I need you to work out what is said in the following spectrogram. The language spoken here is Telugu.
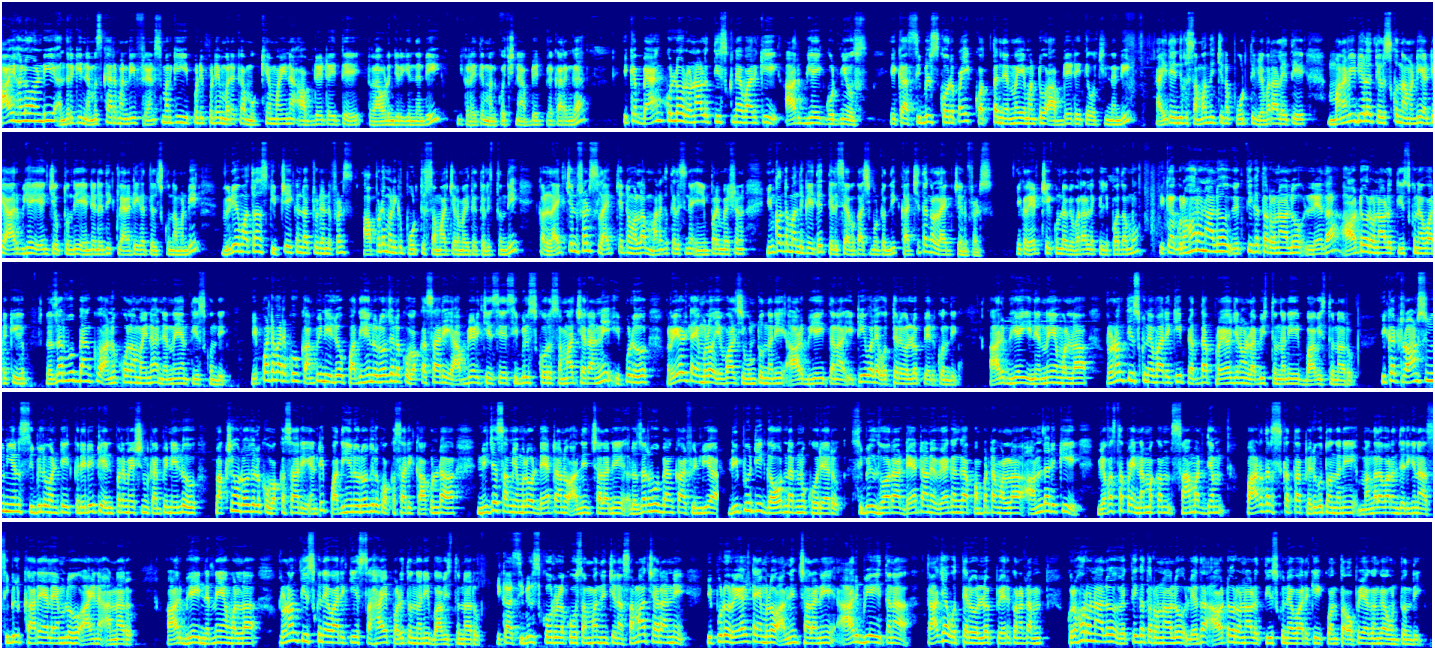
హాయ్ హలో అండి. అందరికీ నమస్కారం అండి. ఫ్రెండ్స్ మనకి ఇప్పుడిప్పుడే మరొక ముఖ్యమైన అప్డేట్ అయితే రావడం జరిగిందండి. ఇక్కడైతే మనకు వచ్చిన అప్డేట్ ప్రకారంగా ఇక బ్యాంకుల్లో రుణాలు తీసుకునే వారికి ఆర్బీఐ గుడ్ న్యూస్. ఇక సిబిల్ స్కోర్పై కొత్త నిర్ణయం అంటూ అప్డేట్ అయితే వచ్చిందండి. అయితే ఇందుకు సంబంధించిన పూర్తి వివరాలు అయితే మన వీడియోలో తెలుసుకుందామండి. అంటే ఆర్బీఐ ఏం చెప్తుంది ఏంటి అనేది క్లారిటీగా తెలుసుకుందామండి. వీడియో మాత్రం స్కిప్ చేయకుండా చూడండి ఫ్రెండ్స్. అప్పుడే మనకి పూర్తి సమాచారం అయితే తెలుస్తుంది. ఇక లైక్ చేయండి ఫ్రెండ్స్. లైక్ చేయడం వల్ల మనకు తెలిసిన ఇన్ఫర్మేషన్ ఇంకొంతమందికి అయితే తెలిసే అవకాశం ఉంటుంది. ఖచ్చితంగా లైక్ చేయండి ఫ్రెండ్స్. ఇక లేట్ చేయకుండా వివరాల్లోకి వెళ్ళిపోదాము. ఇక గృహ రుణాలు వ్యక్తిగత రుణాలు లేదా ఆటో రుణాలు తీసుకునే వారికి రిజర్వ్ బ్యాంకు అనుకూలమైన నిర్ణయం తీసుకుంది. ఇప్పటి వరకు కంపెనీలు పదిహేను రోజులకు ఒక్కసారి అప్డేట్ చేసే సిబిల్ స్కోర్ సమాచారాన్ని ఇప్పుడు రియల్ టైంలో ఇవ్వాల్సి ఉంటుందని ఆర్బీఐ తన ఇటీవలే ఉత్తర్వుల్లో పేర్కొంది. ఆర్బీఐ ఈ నిర్ణయం వల్ల రుణం తీసుకునే వారికి పెద్ద ప్రయోజనం లభిస్తుందని భావిస్తున్నారు. ఇక ట్రాన్స్ యూనియన్ సిబిల్ వంటి క్రెడిట్ ఇన్ఫర్మేషన్ కంపెనీలు పక్షం రోజులకు ఒక్కసారి అంటే పదిహేను రోజులకు ఒక్కసారి కాకుండా నిజ సమయంలో డేటాను అందించాలని Reserve Bank of India deputy గవర్నర్ను కోరారు. సిబిల్ ద్వారా డేటాను వేగంగా పంపటం వల్ల అందరికీ వ్యవస్థపై నమ్మకం సామర్థ్యం పారదర్శకత పెరుగుతోందని మంగళవారం జరిగిన సిబిల్ కార్యాలయంలో ఆయన అన్నారు. ఆర్బీఐ నిర్ణయం వల్ల రుణం తీసుకునే వారికి సహాయపడుతుందని భావిస్తున్నారు. ఇక సిబిల్ స్కోరులకు సంబంధించిన సమాచారాన్ని ఇప్పుడు రియల్ టైంలో అందించాలని ఆర్బీఐ తన తాజా ఉత్తర్వుల్లో పేర్కొనడం గృహ రుణాలు వ్యక్తిగత రుణాలు లేదా ఆటో రుణాలు తీసుకునే వారికి కొంత ఉపయోగంగా ఉంటుంది.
